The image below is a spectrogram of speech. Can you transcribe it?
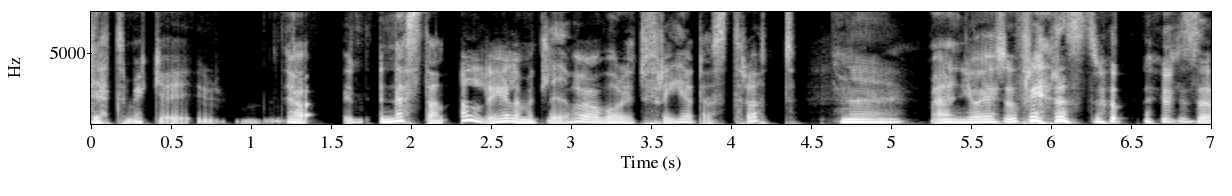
jättemycket. Jag, nästan aldrig i hela mitt liv har jag varit fredagstrött. nej. Men jag är så fredagstrött nu. Så,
